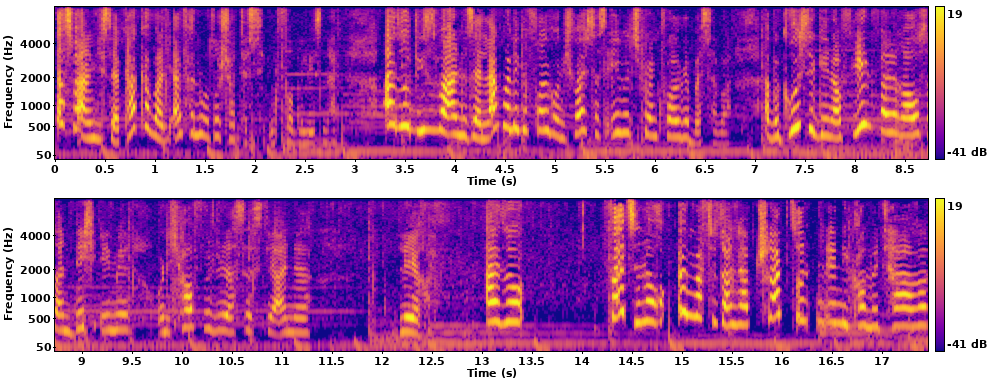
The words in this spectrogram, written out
Das war eigentlich sehr kacke, weil ich einfach nur unsere Statistiken vorgelesen habe. Also, dieses war eine sehr langweilige Folge und ich weiß, dass Emils Prank-Folge besser war. Aber Grüße gehen auf jeden Fall raus an dich, Emil. Und ich hoffe, dass es dir eine Lehre. Also, Falls ihr noch irgendwas zu sagen habt, schreibt es unten in die Kommentare.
